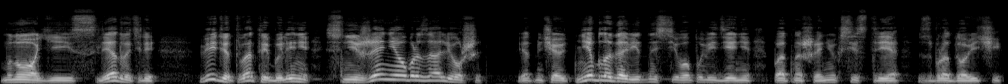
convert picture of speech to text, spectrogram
Многие исследователи видят в этой былине снижение образа Алеши и отмечают неблаговидность его поведения по отношению к сестре Сбродовичи.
